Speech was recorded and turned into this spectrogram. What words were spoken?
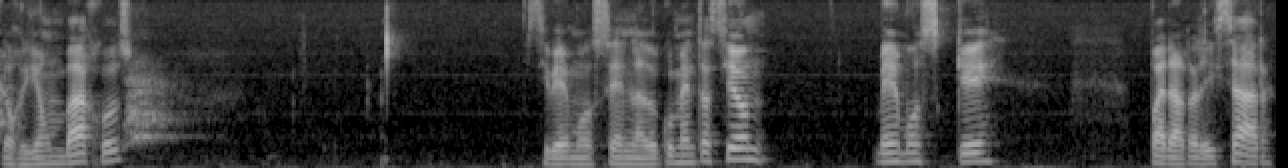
los guion bajos. Si vemos en la documentación, vemos que para realizar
